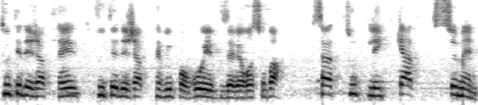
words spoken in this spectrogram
Tout est déjà prêt, tout est déjà prévu pour vous et vous allez recevoir ça toutes les quatre semaines.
